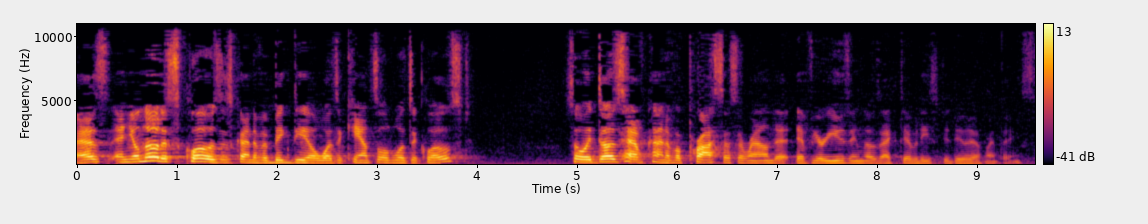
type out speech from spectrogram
As, and you'll notice close is kind of a big deal. Was it canceled? Was it closed? So it does have kind of a process around it if you're using those activities to do different things.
